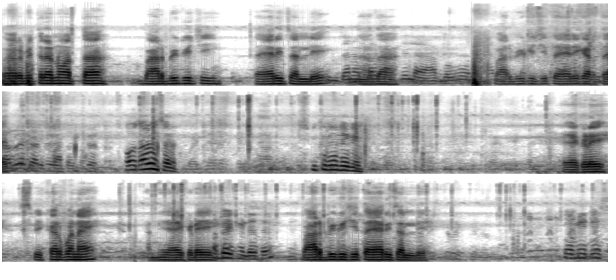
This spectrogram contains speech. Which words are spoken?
तर मित्रांनो आता बार्बिक्यूची तयारी चालली आहे. दादा बार्बिक्यूची तयारी करतायत. हो चालेल सर स्पीकर आले काय? याकडे स्पीकर पण आहे आणि या इकडे एक मिनिट सर. बार्बिक्यूची तयारी चालली आहे. मी ड्रेस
